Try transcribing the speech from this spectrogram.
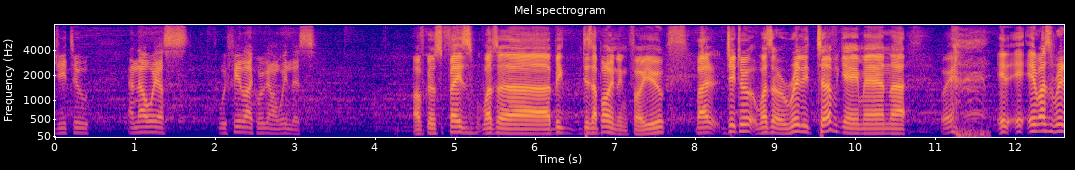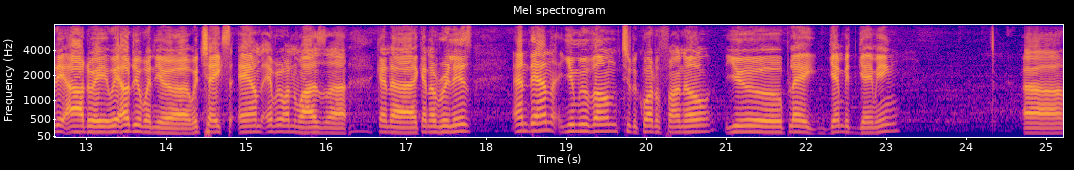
G2, and now we just we feel like we're gonna win this. Of course, FaZe was a big disappointing for you, but G2 was a really tough game, and uh, it, it, it, was really hard. We, we heard you when you uh, with Shakes, and everyone was kind of kind of released. And then you move on to the quarterfinal. You play Gambit Gaming. Uh,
